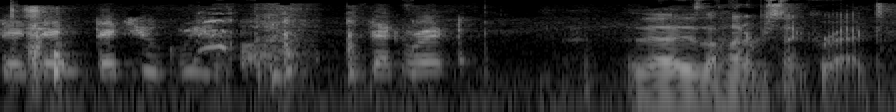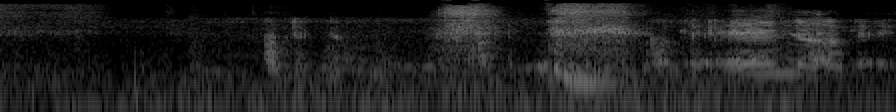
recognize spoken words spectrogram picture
that, that that you agreed upon. That is 100% correct. Okay. Okay. And uh, okay.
